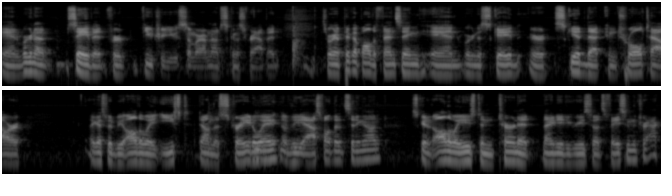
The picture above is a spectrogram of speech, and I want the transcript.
and we're going to save it for future use somewhere. I'm not just going to scrap it. So we're going to pick up all the fencing, and we're going to skid or skid that control tower. I guess it would be all the way east down the straightaway of the mm-hmm. asphalt that it's sitting on. Skid it all the way east and turn it 90 degrees so it's facing the track.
